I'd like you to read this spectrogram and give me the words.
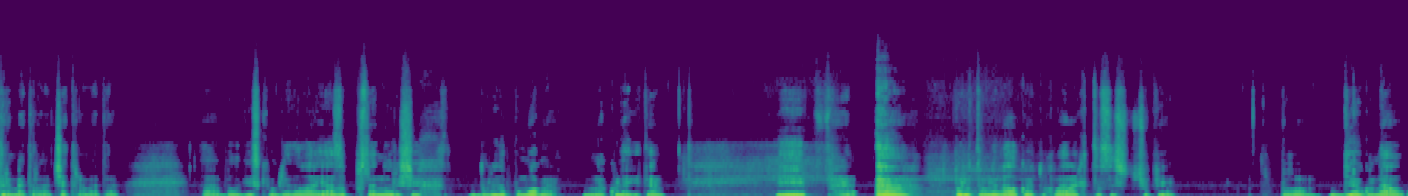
3 метра на 4 метра. А, белгийски огледала. И аз за последно реших дори да помогна на колегите. И първото огледало, което хванах, то се щупи по диагонал.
